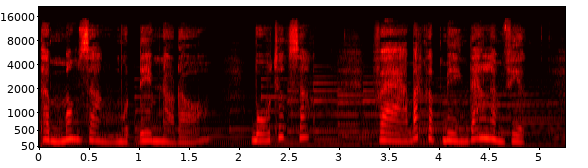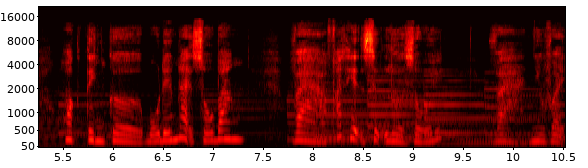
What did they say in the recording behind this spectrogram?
thầm mong rằng một đêm nào đó bố thức giấc và bắt gặp mình đang làm việc hoặc tình cờ bố đếm lại số băng và phát hiện sự lừa dối. Và như vậy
